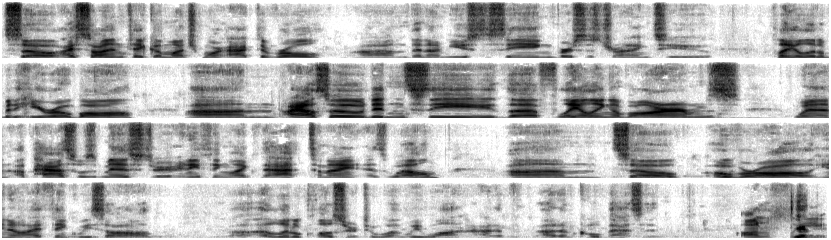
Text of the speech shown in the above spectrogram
so I saw him take a much more active role um, than I'm used to seeing versus trying to play a little bit of hero ball. Um, I also didn't see the flailing of arms when a pass was missed or anything like that tonight as well. Um, so overall, you know, I think we saw a, a little closer to what we want out of out of Cole Bassett. Honestly,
